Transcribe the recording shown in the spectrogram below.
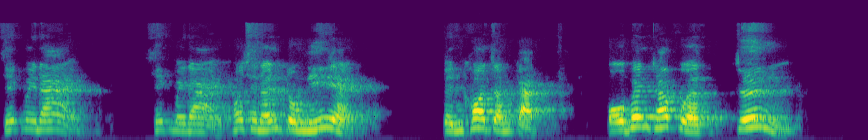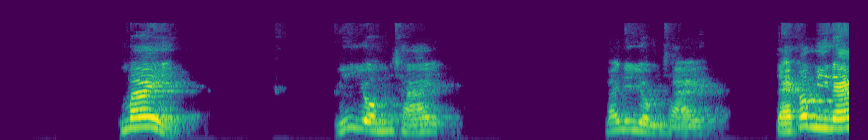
เช็คไม่ได้ เช็คไม่ได้ เพราะฉะนั้นตรงนี้เนี่ย เป็นข้อจำกัด Open c o v e r จึง ไม่นิยมใช้ ไม่นิยมใช้ แต่ก็มีนะ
